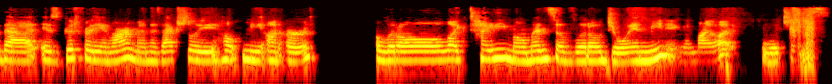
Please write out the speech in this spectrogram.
that is good for the environment has actually helped me unearth a little like tiny moments of little joy and meaning in my life, which is,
